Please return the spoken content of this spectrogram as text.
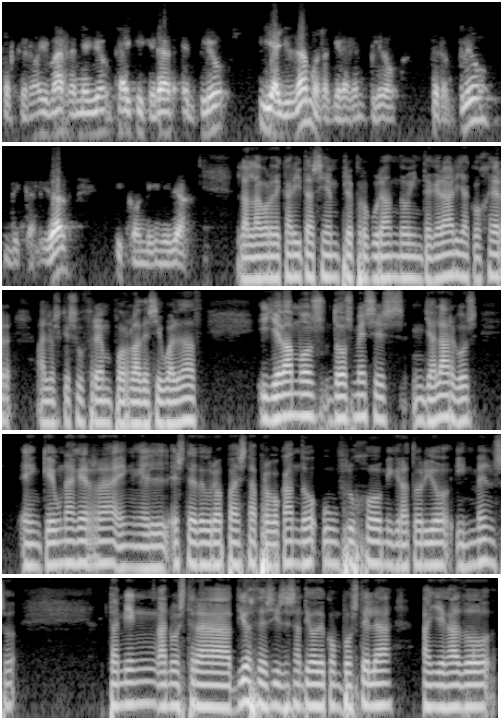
porque no hay más remedio que hay que crear empleo y ayudamos a crear empleo, pero empleo de calidad La labor de Caritas siempre procurando integrar y acoger a los que sufren por la desigualdad. Y llevamos dos meses ya largos en que una guerra en el este de Europa está provocando un flujo migratorio inmenso. También a nuestra diócesis de Santiago de Compostela han llegado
